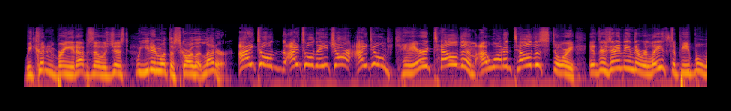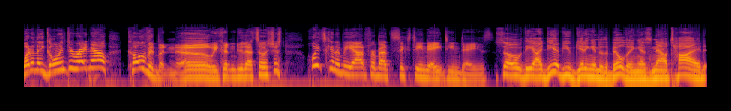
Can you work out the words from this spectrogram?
we couldn't bring it up. So it was just, well, you didn't want the scarlet letter. I told I told HR, I don't care. Tell them. I want to tell the story. If there's anything that relates to people, what are they going through right now? COVID. But no, we couldn't do that. So it's just Hoyt's going to be out for about 16 to 18 days. So the idea of you getting into the building is now tied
